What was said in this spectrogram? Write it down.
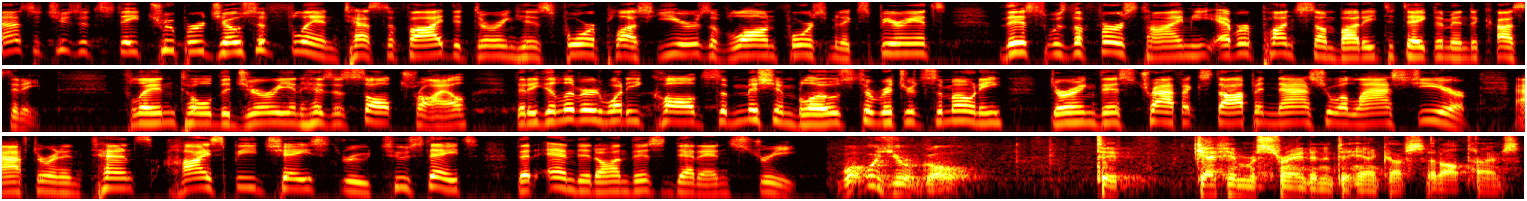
Massachusetts State Trooper Joseph Flynn testified that during his four plus years of law enforcement experience, this was the first time he ever punched somebody to take them into custody. Flynn told the jury in his assault trial that he delivered what he called submission blows to Richard Simone during this traffic stop in Nashua last year after an intense high speed chase through two states that ended on this dead end street. What was your goal? to get him restrained and into handcuffs at all times.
